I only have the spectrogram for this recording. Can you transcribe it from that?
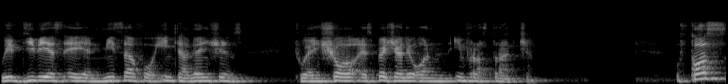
with DBSA and MISA for interventions to ensure, especially on infrastructure. Of course,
